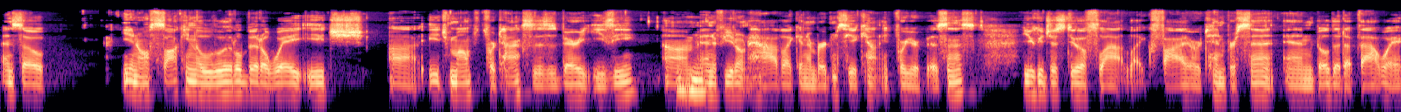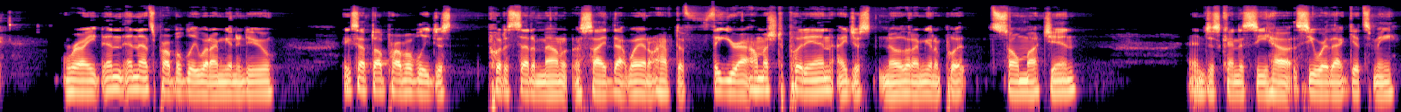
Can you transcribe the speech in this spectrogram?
and so you know socking a little bit away each uh, each month for taxes is very easy. Um, And if you don't have like an emergency account for your business, you could just do a flat like five or ten percent and build it up that way. Right. And and that's probably what I'm going to do. Except I'll probably just put a set amount aside that way I don't have to figure out how much to put in. I just know that I'm going to put so much in and just kind of see how see where that gets me.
